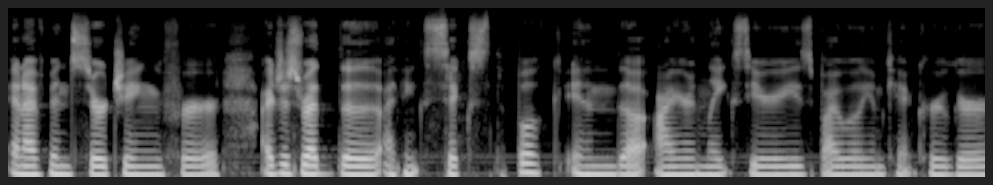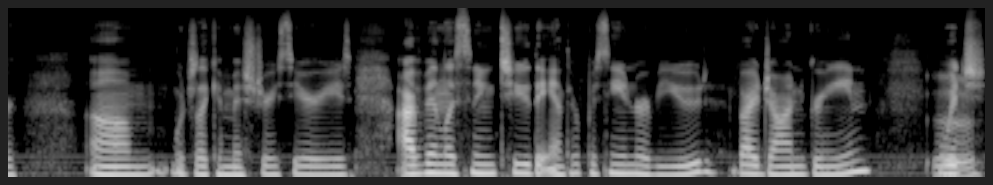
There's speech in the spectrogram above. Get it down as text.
and I've been searching for. I just read the I think sixth book in the Iron Lake series by William Kent Krueger, um, which is like a mystery series. I've been listening to the Anthropocene Reviewed by John Green, which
